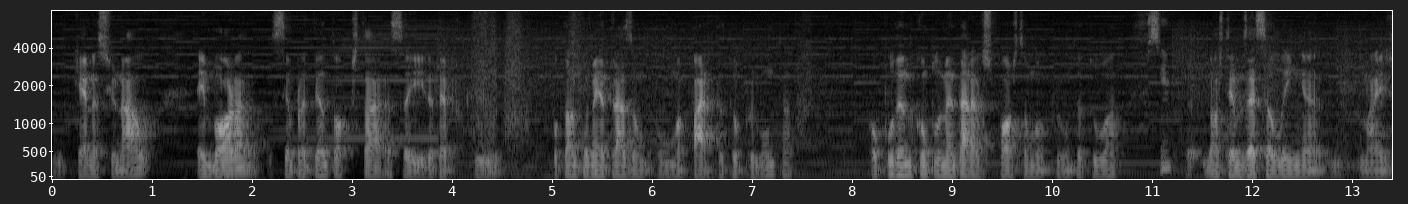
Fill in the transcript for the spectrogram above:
o que é nacional, embora sempre atento ao que está a sair, até porque, voltando também atrás uma parte da tua pergunta, ou podendo complementar a resposta a uma pergunta tua, Sim. Nós temos essa linha mais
